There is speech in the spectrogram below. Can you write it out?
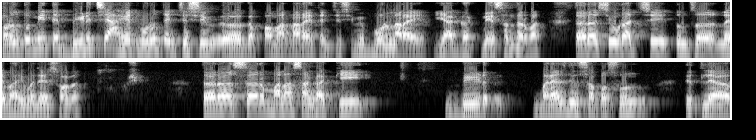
परंतु मी ते बीडचे आहेत म्हणून त्यांच्याशी गप्पा मारणार आहे त्यांच्याशी मी बोलणार आहे या घटनेसंदर्भात. तर शिवराजशी तुमचं लय भारीमध्ये स्वागत. तर सर मला सांगा की बीड बऱ्याच दिवसापासून तिथल्या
